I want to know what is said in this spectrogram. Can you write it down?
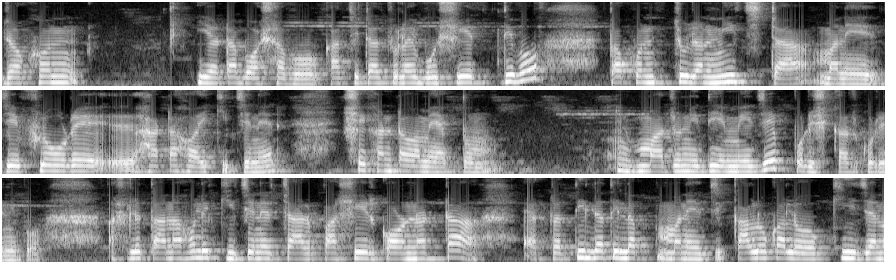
যখন ইয়াটা বসাবো, কাঁচিটা চুলায় বসিয়ে দিব, তখন চুলার নিচটা মানে যে ফ্লোরে হাঁটা হয় কিচেনের সেখানটাও আমি একদম মাজনি দিয়ে মেজে পরিষ্কার করে নিব। আসলে তা না হলে কিচেনের চারপাশের কর্নারটা একটা তিলা তিলা মানে যে কালো কালো কি যেন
